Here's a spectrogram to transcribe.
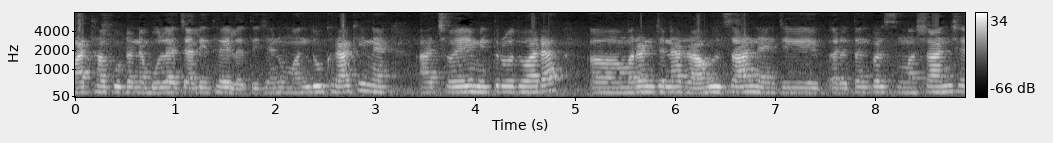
માથાકૂટ અને બોલાચાલી થયેલ હતી, જેનું મન દુઃખ રાખીને આ છ મિત્રો દ્વારા મરણ જનાર રાહુલ શાહને જે રતનપર સ્મશાન છે,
